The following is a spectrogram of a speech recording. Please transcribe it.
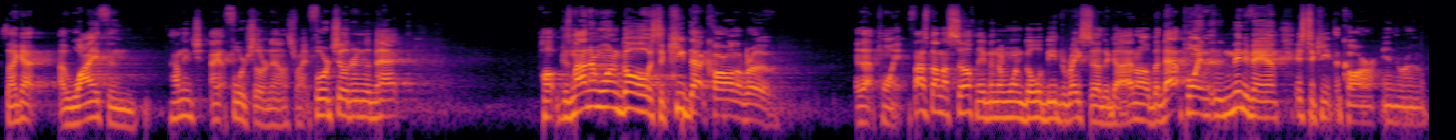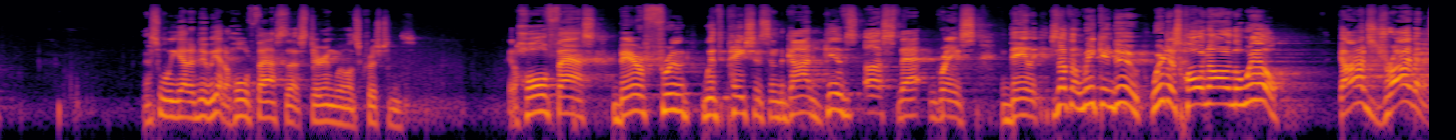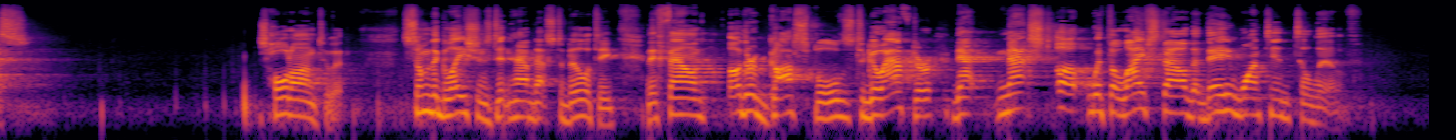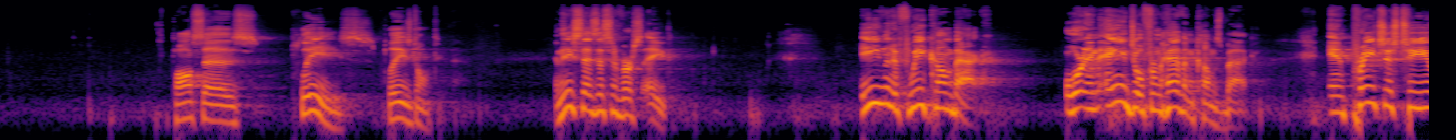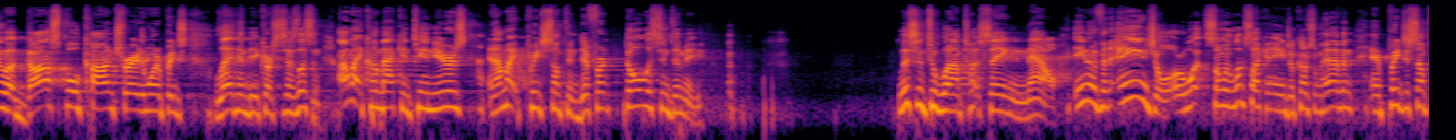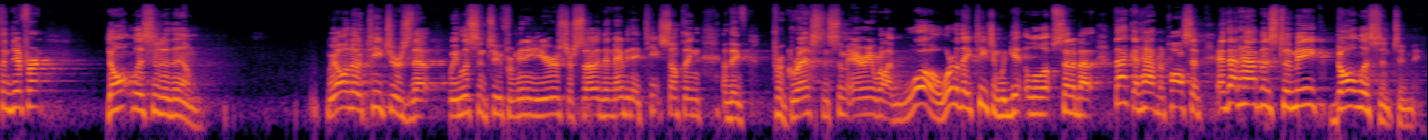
because I got a wife and how many? I got four children now. That's right, four children in the back. Because my number one goal is to keep that car on the road at that point. If I was by myself, maybe my number one goal would be to race the other guy. I don't know. But that point in the minivan is to keep the car in the road. That's what we got to do. We got to hold fast to that steering wheel as Christians. Got to hold fast, bear fruit with patience, and God gives us that grace daily. There's nothing we can do. We're just holding on to the wheel. God's driving us. Just hold on to it. Some of the Galatians didn't have that stability. They found other gospels to go after that matched up with the lifestyle that they wanted to live. Paul says, please, please don't do that. And then he says this in verse 8 Even if we come back, or an angel from heaven comes back, and preaches to you a gospel contrary to the one who preached, let him be cursed. He says, Listen, I might come back in 10 years and I might preach something different. Don't listen to me. listen to what I'm t- saying now. Even if an angel or what someone looks like an angel comes from heaven and preaches something different, don't listen to them. We all know teachers that we listen to for many years or so, then maybe they teach something and they've progressed in some area. We're like, whoa, what are they teaching? We get a little upset about it. That could happen. Paul said, if that happens to me, don't listen to me.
